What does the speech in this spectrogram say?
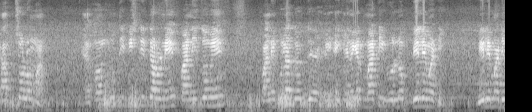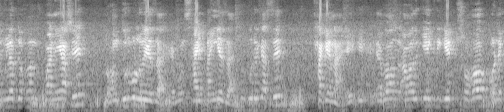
কাজ চলমান। এখন অতি বৃষ্টির কারণে পানি জমে, পানিগুলা য- যে- এ- এখানকার মাটি হলো বেলে মাটি। বেলে মাটিগুলো যখন পানি আসে, তখন দুর্বল হয়ে যায় এবং সাইড ভেঙে যায়। পুকুরের কাছে থাকে না। এবং আমাদের এগ্রিগেট সহ অনেক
